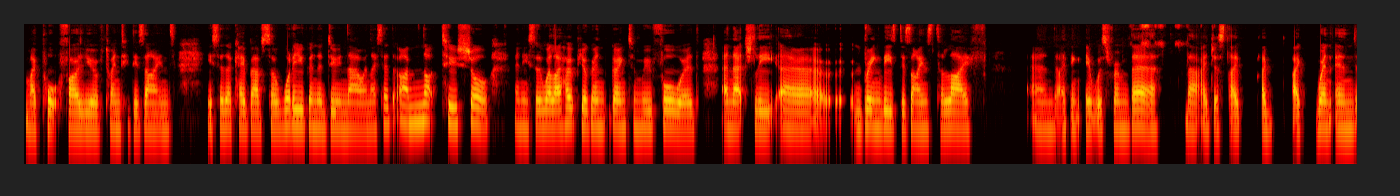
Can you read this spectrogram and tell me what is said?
my portfolio of 20 designs, he said, Okay, Bav, so what are you going to do now? And I said, oh, I'm not too sure. And he said, Well, I hope you're going, going to move forward and actually uh, bring these designs to life. And I think it was from there that I just, I, I, I went and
